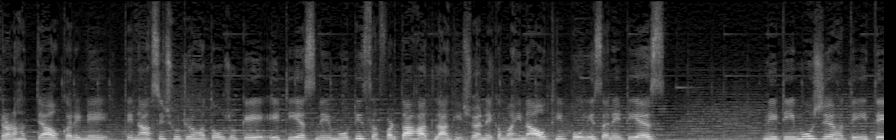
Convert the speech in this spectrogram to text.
ત્રણ હત્યાઓ કરીને તે નાસી છૂટ્યો હતો, જો કે એટીએસને મોટી સફળતા હાથ લાગી છે. અનેક મહિનાઓથી પોલીસ અને એટીએસની ટીમો જે હતી તે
